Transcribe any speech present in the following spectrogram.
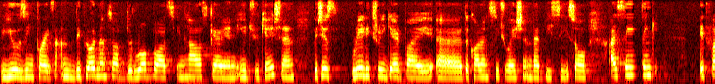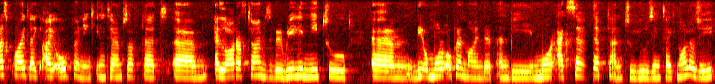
using, for example, deployment of the robots in healthcare and education, which is really triggered by uh, the current situation that we see. So I think, think it was quite like eye-opening in terms of that um, a lot of times we really need to um, be more open-minded and be more acceptant to using technology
